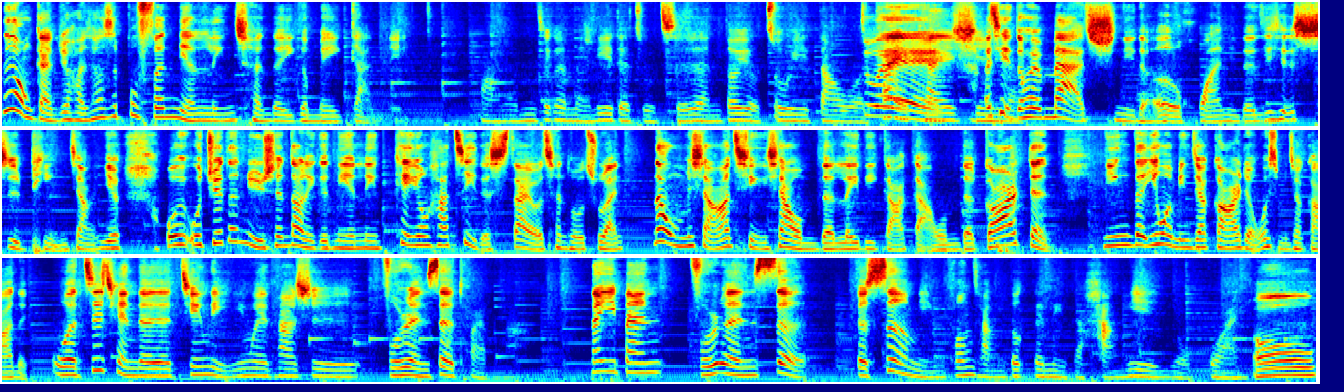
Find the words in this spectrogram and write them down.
那种感觉，好像是不分年龄层的一个美感诶。我们这个美丽的主持人都有注意到我，太开心，而且都会 match 你的耳环、你的这些饰品，这样也我我觉得女生到了一个年龄，可以用她自己的 style 衬托出来。那我们想要请一下我们的 Lady Gaga，我们的 Garden，您的英文名叫 Garden，为什么叫 Garden？我之前的经理，因为他是福人社团嘛，那一般福人社的社名通常都跟你的行业有关哦，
